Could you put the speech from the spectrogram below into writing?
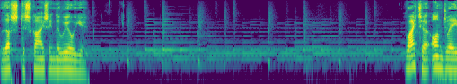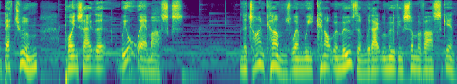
thus disguising the real you? Writer Andre Berthiaume points out that we all wear masks. And the time comes when we cannot remove them without removing some of our skin.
